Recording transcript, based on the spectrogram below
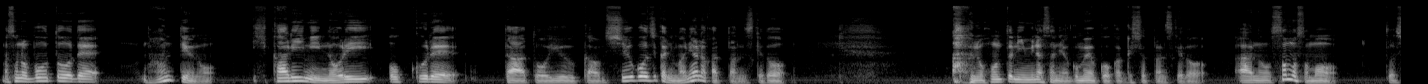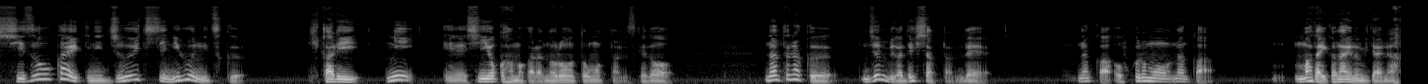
まあ、その冒頭で何て言うの？光に乗り遅れたというか集合時間に間に合わなかったんですけどあの本当に皆さんにはご迷惑をおかけしちゃったんですけどあのそもそもと静岡駅に11時2分に着く光に、えー新横浜から乗ろうと思ったんですけどなんとなく準備ができちゃったんでなんかおふくろもなんかまだ行かないのみたいな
